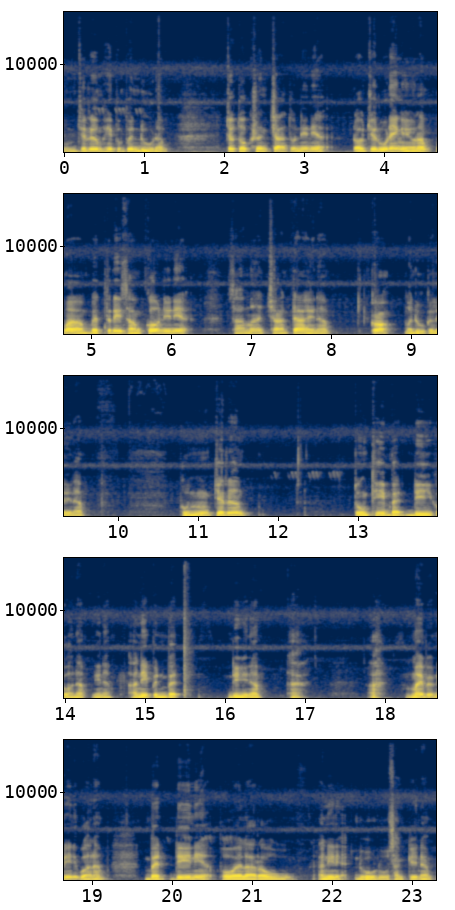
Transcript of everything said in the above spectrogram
ผมจะเริ่มให้เพื่อนๆดูนะครับ เจ้าตัวเครื่องชาร์จตัวนี้เนี่ย เราจะรู้ได้ไงนะครับว่าแบตเตอรี่สามก้อนนี้เนี่ยสามารถชาร์จได้นะครับ ก็มาดูกันเลยนะครับ ผมจะเริ่มตรงที่แบตดีก่อนนะครับนี่นะอันนี้เป็นแบตดีนะครับอะอะไม่แบบนี้ดีกว่านะครับแบตดีเนี่ยพอเวลาเรา อันนี้เนี่ยดูดูสังเกตนะครับ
